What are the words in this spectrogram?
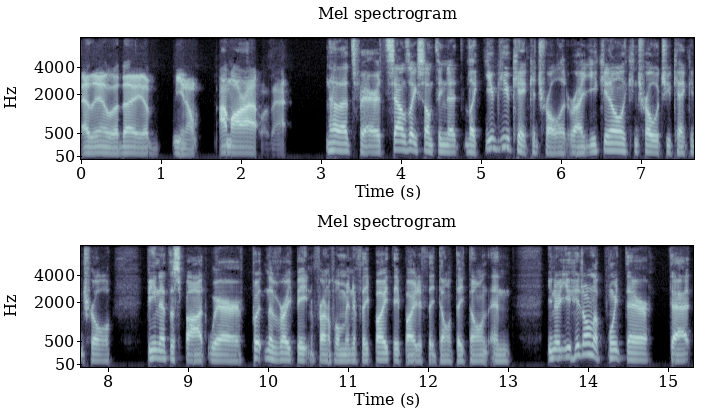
at the end of the day, mm-hmm. you know, I'm all right with that. No, that's fair. It sounds like something that like you you can't control it, right? Mm-hmm. You can only control what you can control. Being at the spot where putting the right bait in front of them, and if they bite, they bite. If they don't, they don't. And you know, you hit on a point there that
